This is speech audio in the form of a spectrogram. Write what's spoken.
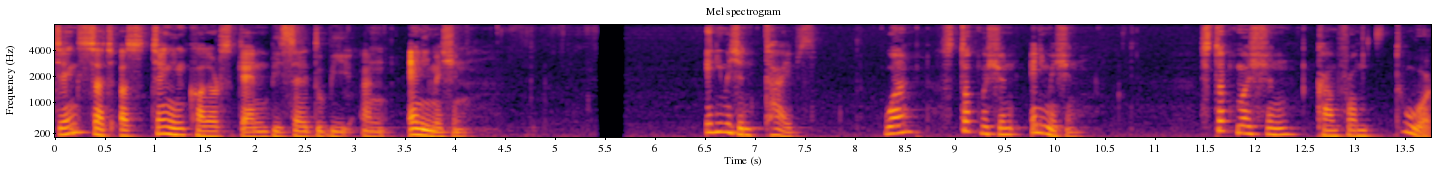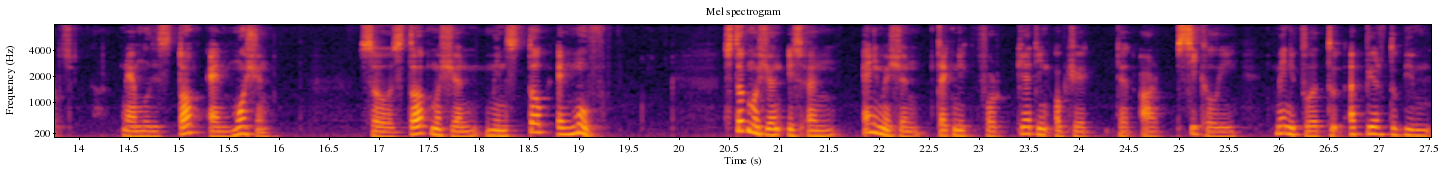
Change such as changing colors can be said to be an animation. Animation types 1. Stop motion animation. Stop motion come from two words, namely stop and motion. So stop motion means stop and move. Stop motion is an animation technique for getting objects that are physically manipulated to appear to be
